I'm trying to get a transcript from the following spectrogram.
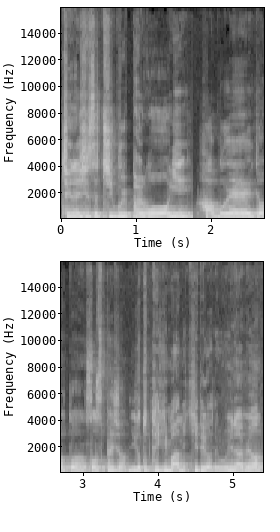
제네시스 GV80이 하부의 이제 어떤 서스펜션 이것도 되게 많이 기대가 돼요. 왜냐하면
